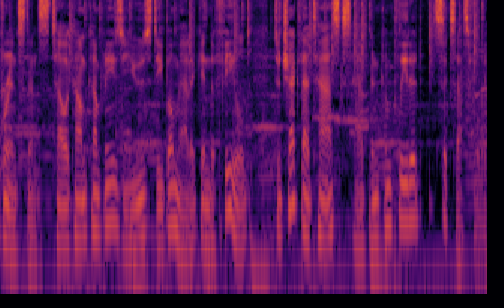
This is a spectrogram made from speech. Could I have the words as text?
For instance, telecom companies use Deepomatic in the field to check that tasks have been completed successfully.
